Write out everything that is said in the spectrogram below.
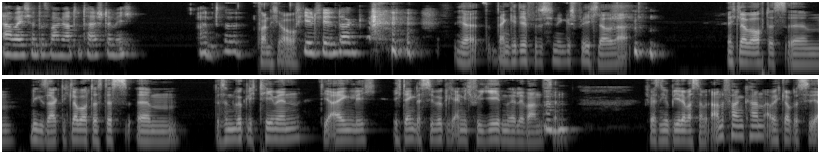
Aber ich finde, das war gerade total stimmig. Und äh, fand ich auch. Vielen, vielen Dank. ja, danke dir für das schöne Gespräch, Laura. ich glaube auch, dass, ähm, wie gesagt, ich glaube auch, dass das, ähm, das sind wirklich Themen, die eigentlich, ich denke, dass sie wirklich eigentlich für jeden relevant mhm. sind. Ich weiß nicht, ob jeder was damit anfangen kann, aber ich glaube, dass sie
